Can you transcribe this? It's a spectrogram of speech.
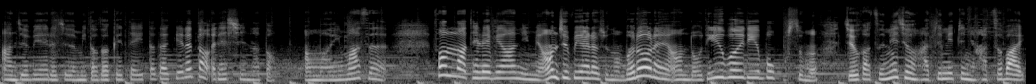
アンジュビエルジュ見届けていただけると嬉しいなと思います。そんなテレビアニメアンジュビエルジュのブルーレイ &DVD ボックスも10月28日に発売、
